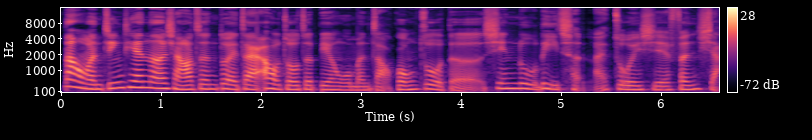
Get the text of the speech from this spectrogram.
那我们今天呢，想要针对在澳洲这边我们找工作的心路历程来做一些分享。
